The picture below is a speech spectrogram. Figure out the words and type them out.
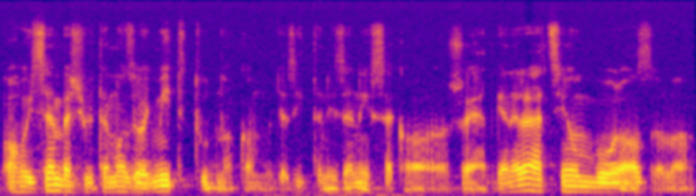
Ahogy szembesültem azzal, hogy mit tudnak amúgy az itteni zenészek a saját generációmból, azzal a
